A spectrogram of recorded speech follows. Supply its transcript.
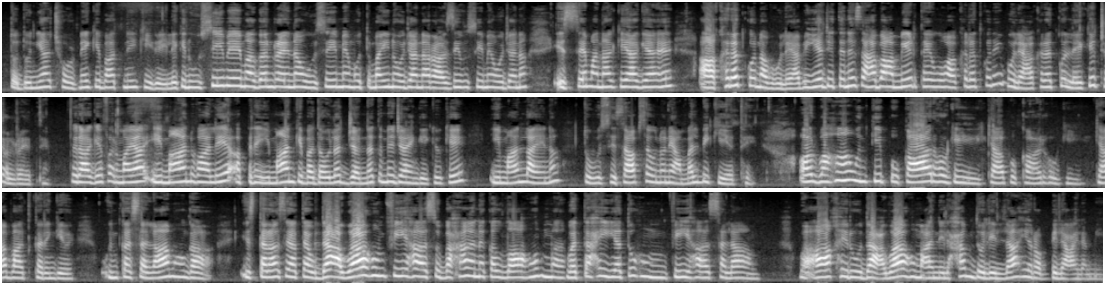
تو دنیا چھوڑنے کی بات نہیں کی گئی، لیکن اسی میں مگن رہنا، اسی میں مطمئن ہو جانا، راضی اسی میں ہو جانا، اس سے منع کیا گیا ہے۔ آخرت کو نہ بھولے۔ ابھی یہ جتنے صحابہ امیر تھے، وہ آخرت کو نہیں بھولے، آخرت کو لے کے چل رہے تھے۔ پھر آگے فرمایا، ایمان والے اپنے ایمان کی بدولت جنت میں جائیں گے، کیونکہ ایمان لائے نا تو اس حساب سے انہوں نے عمل بھی کیے تھے۔ اور وہاں ان کی پکار ہوگی۔ کیا پکار ہوگی؟ کیا بات کریں گے؟ ان کا سلام ہوگا۔ اس طرح سے آتا ہے، دعواہم فیہا سبحانک اللہم و تحیتہم فیہا سلام و آخر دعواہم عن الحمد للہ رب العالمین.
